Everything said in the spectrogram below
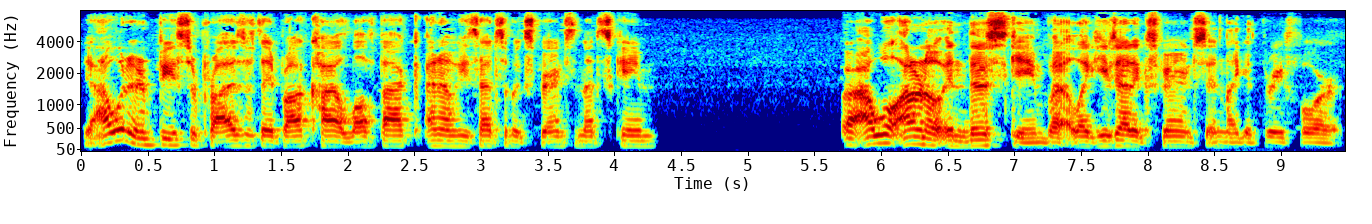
yeah, I wouldn't be surprised if they brought Kyle Love back. I know he's had some experience in that scheme. Or, I well, I don't know in this scheme, but like he's had experience in like a three-four.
